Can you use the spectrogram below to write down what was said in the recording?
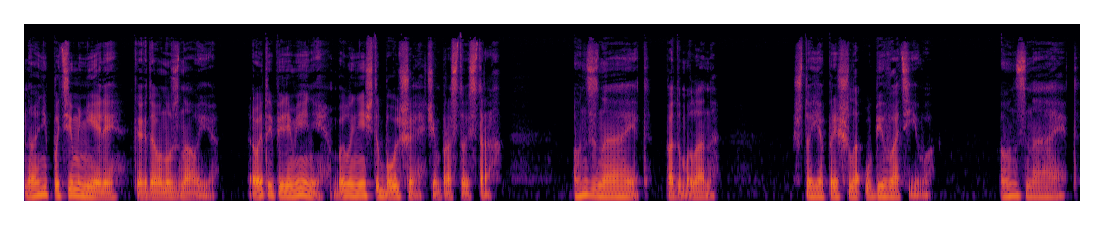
Но они потемнели, когда он узнал ее. В этой перемене было нечто большее, чем простой страх. «Он знает», — подумала она, — «что я пришла убивать его. Он знает.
